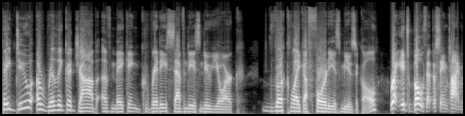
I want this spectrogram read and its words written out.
They do a really good job of making gritty 70s New York look like a 40s musical. Right, it's both at the same time,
